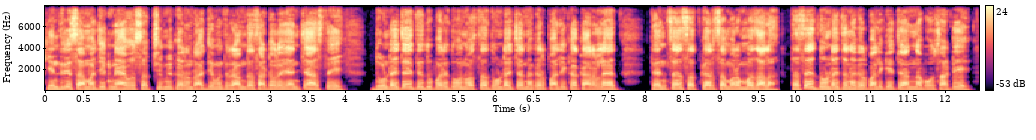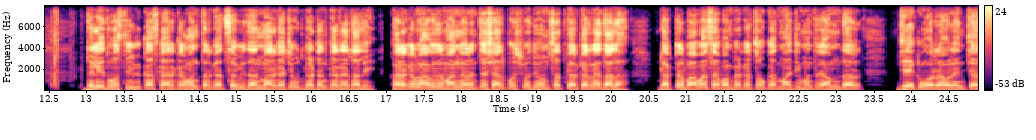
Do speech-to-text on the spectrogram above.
केंद्रीय सामाजिक न्याय व सक्षमीकरण राज्यमंत्री रामदास आठवले यांच्या हस्ते दोंडाईच्या येथे दुपारी दोन वाजता दोंडाईच्या नगरपालिका कार्यालयात त्यांचा सत्कार समारंभ झाला. तसेच दोंडाईच्या नगरपालिकेच्या अण्णाभाऊ साठे दलित वस्ती विकास कार्यक्रम अंतर्गत संविधान मार्गाचे उद्घाटन करण्यात आले. कार्यक्रमा अगोदर मान्यवरांचा शालपुष्प देऊन सत्कार करण्यात आला. डॉक्टर बाबासाहेब आंबेडकर चौकात माजी मंत्री आमदार जयकुमार रावल यांच्या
